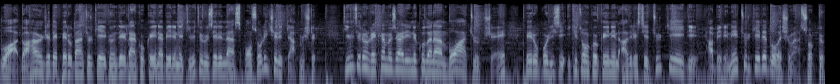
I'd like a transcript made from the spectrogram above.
VOA daha önce de Peru'dan Türkiye'ye gönderilen kokain haberini Twitter üzerinden sponsorlu içerik yapmıştı. Twitter'ın reklam özelliğini kullanan VOA Türkçe, Peru polisi 2 ton kokainin adresi Türkiye'ydi haberini Türkiye'de dolaşıma soktu.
